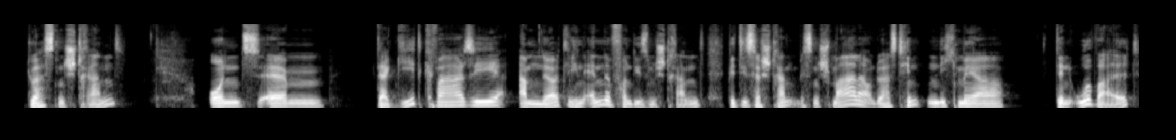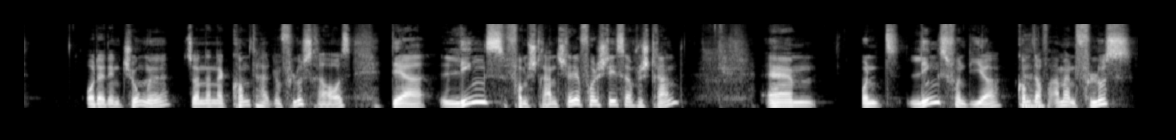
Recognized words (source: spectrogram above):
du hast einen Strand und ähm, da geht quasi am nördlichen Ende von diesem Strand, wird dieser Strand ein bisschen schmaler und du hast hinten nicht mehr den Urwald oder den Dschungel, sondern da kommt halt ein Fluss raus, der links vom Strand, stell dir vor, du stehst auf dem Strand, ähm, und links von dir kommt ja. auf einmal ein Fluss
